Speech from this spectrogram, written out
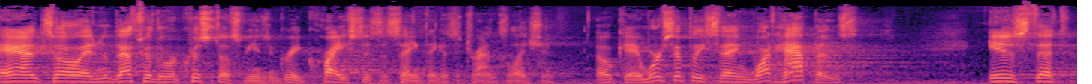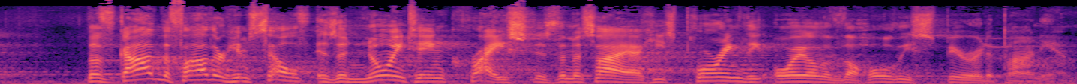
And so, and that's what the word Christos means in Greek. Christ is the same thing as a translation. Okay, and we're simply saying what happens is that the God the Father Himself is anointing Christ as the Messiah. He's pouring the oil of the Holy Spirit upon Him.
